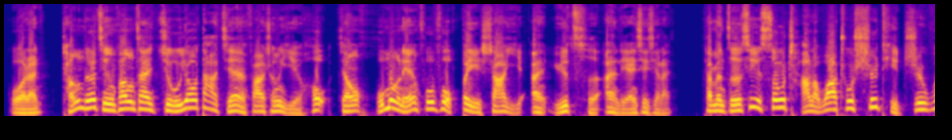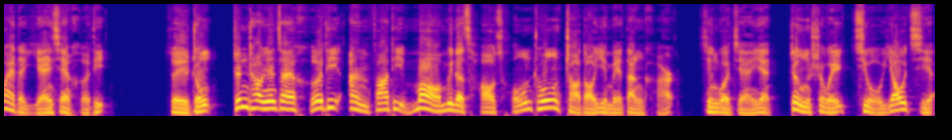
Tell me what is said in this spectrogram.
果然，常德警方在九幺大劫案发生以后，将胡梦莲夫妇被杀一案与此案联系起来。他们仔细搜查了挖出尸体之外的沿线河堤，最终，侦查员在河堤案发地茂密的草丛中找到一枚弹壳，经过检验，证实为九幺劫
